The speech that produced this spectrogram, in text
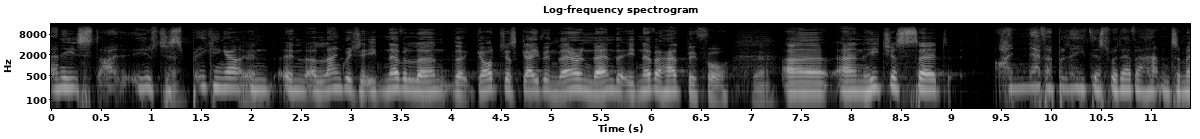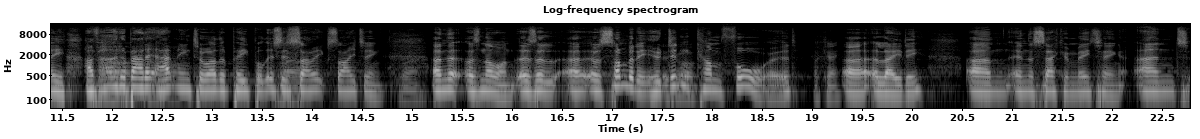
and he, started, he was just speaking out in, in a language that he'd never learned, that God just gave him there and then, that he'd never had before. Yeah. Uh, and he just said, I never believed this would ever happen to me. I've heard about it happening to other people. This is so exciting. Wow. And th- there's another one. There's a, uh, there was somebody who There's didn't more. come forward, Okay. uh, a lady, um, in the second meeting. And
